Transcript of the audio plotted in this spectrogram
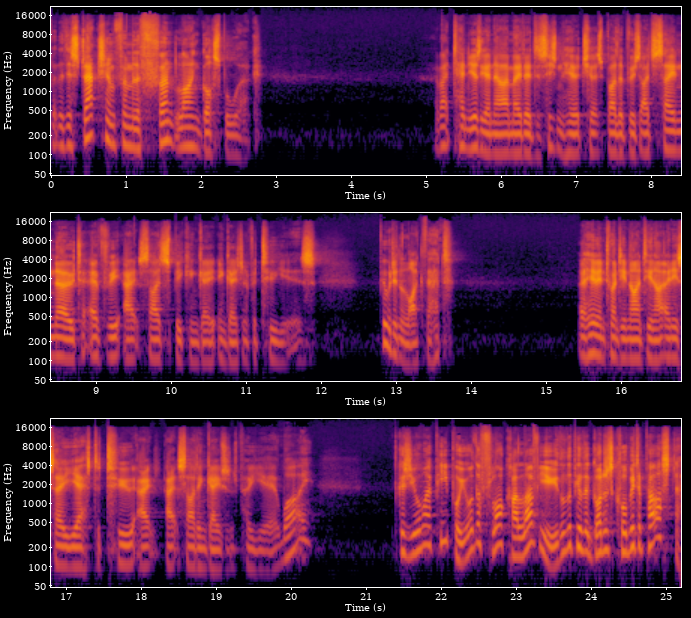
But the distraction from the frontline gospel work. About 10 years ago now, I made a decision here at Church by the Bridge. I'd say no to every outside speaking engagement for two years. People didn't like that. Uh, here in 2019, I only say yes to two outside engagements per year. Why? Because you're my people. You're the flock. I love you. You're the people that God has called me to pastor.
